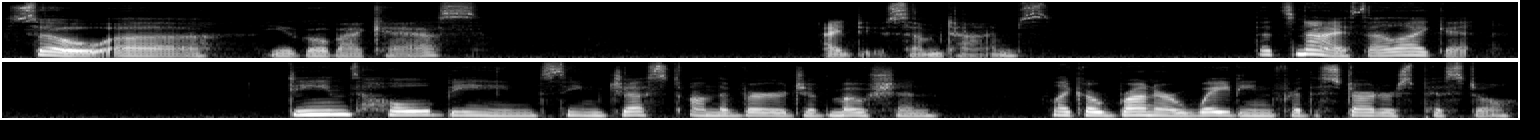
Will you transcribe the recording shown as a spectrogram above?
So, uh, you go by Cass? I do sometimes. That's nice, I like it. Dean's whole being seemed just on the verge of motion, like a runner waiting for the starter's pistol.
